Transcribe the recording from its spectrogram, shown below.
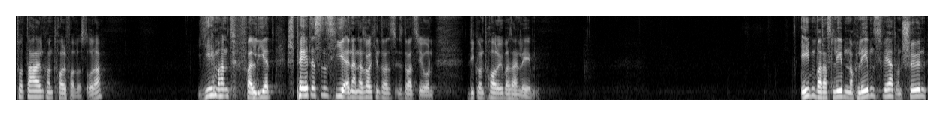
totalen Kontrollverlust, oder? Jemand verliert spätestens hier in einer solchen Situation die Kontrolle über sein Leben. Eben war das Leben noch lebenswert und schön.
